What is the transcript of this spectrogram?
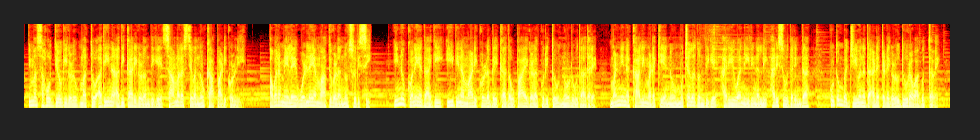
ನಿಮ್ಮ ಸಹೋದ್ಯೋಗಿಗಳು ಮತ್ತು ಅಧೀನ ಅಧಿಕಾರಿಗಳೊಂದಿಗೆ ಸಾಮರಸ್ಯವನ್ನು ಕಾಪಾಡಿಕೊಳ್ಳಿ. ಅವರ ಮೇಲೆ ಒಳ್ಳೆಯ ಮಾತುಗಳನ್ನು ಸುರಿಸಿ. ಇನ್ನು ಕೊನೆಯದಾಗಿ, ಈ ದಿನ ಮಾಡಿಕೊಳ್ಳಬೇಕಾದ ಉಪಾಯಗಳ ಕುರಿತು ನೋಡುವುದಾದರೆ, ಮಣ್ಣಿನ ಖಾಲಿ ಮಡಕೆಯನ್ನು ಮುಚ್ಚಲದೊಂದಿಗೆ ಹರಿಯುವ ನೀರಿನಲ್ಲಿ ಹರಿಸುವುದರಿಂದ ಕುಟುಂಬ ಜೀವನದ ಅಡೆತಡೆಗಳು ದೂರವಾಗುತ್ತವೆ.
